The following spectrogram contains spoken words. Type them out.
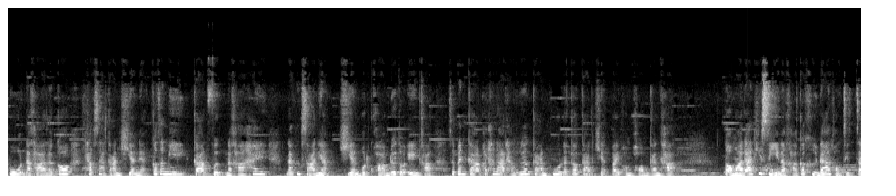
พูดนะคะ แล้วก็ทักษะการเขียนเนี่ยก็จะมีการฝึกนะคะ ให้นักศึกษาเนี่ยเขียนบทความด้วยตัวเองค่ะ จะเป็นการพัฒนาทั้งเรื่องการพูดและก็การเขียนไปพร้อม ๆ กันค่ะ ต่อมาด้านทีสี่ 4 นะคะ ก็คือด้านของจิตใจ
